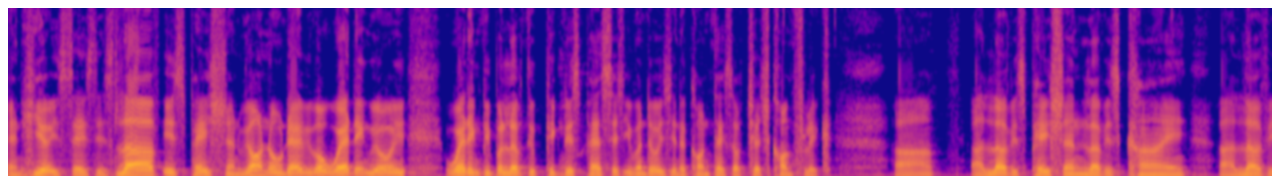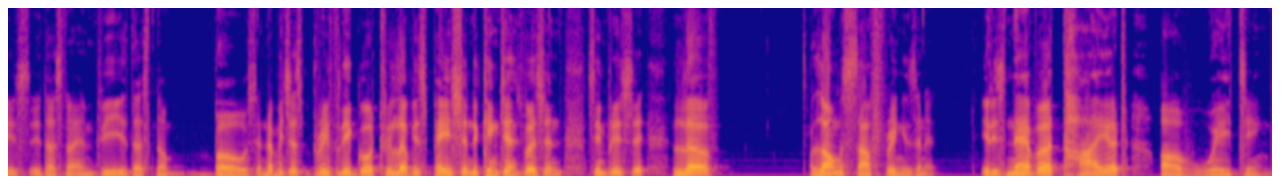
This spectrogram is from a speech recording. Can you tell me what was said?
And here it says this love is patient. We all know that. We go wedding, we only wedding people love to pick this passage, even though it's in the context of church conflict. Uh, uh, love is patient, love is kind, uh, love is it does not envy, it does not boast. And let me just briefly go through love is patient. The King James Version simply says love long suffering, isn't it? It is never tired of waiting.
